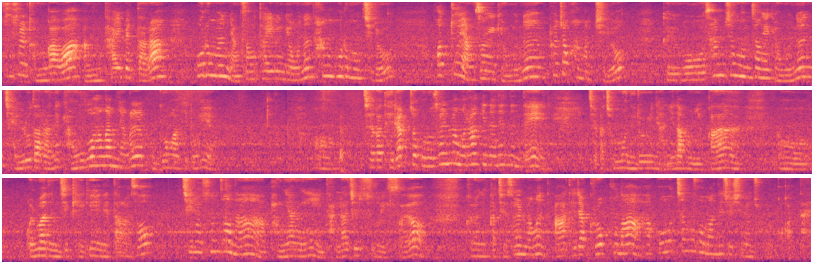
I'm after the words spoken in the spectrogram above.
수술 경과와 암 타입에 따라 호르몬 양성 타입인 경우는 항호르몬 치료, 허투 양성의 경우는 표적 항암 치료, 그리고 삼중 음성의 경우는 젤로다라는 경구 항암약을 복용하기도 해요. 어, 제가 대략적으로 설명을 하기는 했는데 제가 전문 의료인이 아니다 보니까 어, 얼마든지 개개인에 따라서 치료 순서나 방향이 달라질 수도 있어요. 그러니까 제 설명은 아 대략 그렇구나 하고 참고만 해주시면 좋을 것 같아요.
